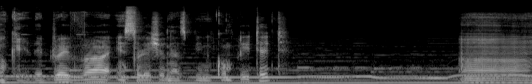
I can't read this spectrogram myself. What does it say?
okay the driver installation has been completed. Uh,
